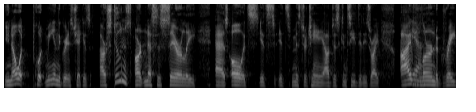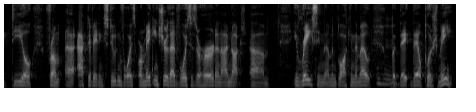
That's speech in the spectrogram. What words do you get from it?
you know, what put me in the greatest check is our students aren't necessarily as oh, it's it's it's Mr. Cheney. I'll just concede that he's right. I've Yeah. learned a great deal from uh, activating student voice or making sure that voices are heard, and I'm not um, erasing them and blocking them out. Mm-hmm. But they they'll push me.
